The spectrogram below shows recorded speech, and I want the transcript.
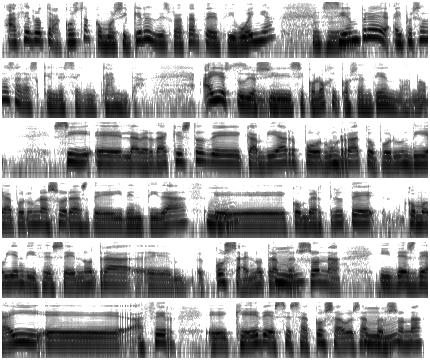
Hacer otra cosa, como si quieres disfrazarte de cigüeña, siempre hay personas a las que les encanta. Hay estudios sí, psicológicos, entiendo, ¿no? Sí, eh, la verdad que esto de cambiar por un rato, por un día, por unas horas de identidad, eh, convertirte, como bien dices, en otra eh, cosa, en otra Mm. persona y desde ahí eh, hacer que eres esa cosa o esa persona,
